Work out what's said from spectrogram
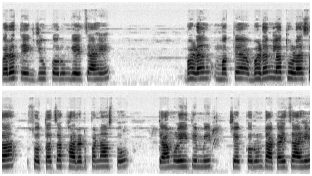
परत एकजीव करून घ्यायचा आहे. भडंग मक्या भडंगला थोडासा स्वतःचा खारटपणा असतो त्यामुळे इथे मीठ चेक करून टाकायचं आहे.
